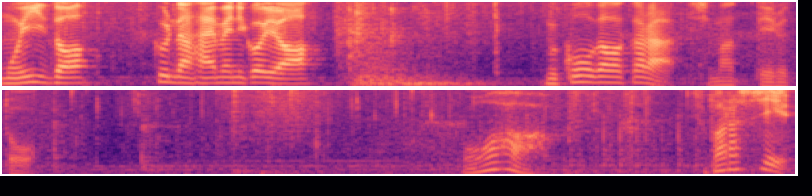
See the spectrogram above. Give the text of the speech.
ん。もういいぞ。来るな、早めに来いよ。向こう側から閉まっていると。おお素晴らしい。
